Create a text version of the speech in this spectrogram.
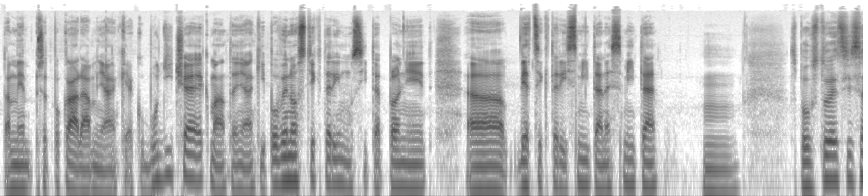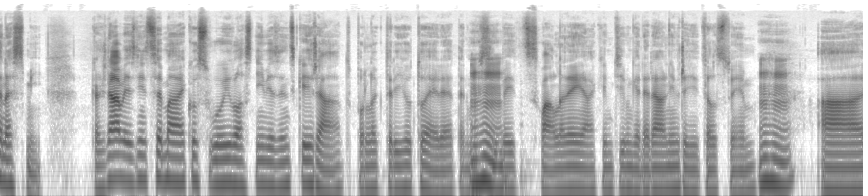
tam je, předpokládám, nějaký jako budíček, máte nějaké povinnosti, které musíte plnit, uh, věci, které smíte, nesmíte? Hmm. Spoustu věcí se nesmí. Každá věznice má jako svůj vlastní vězeňský řád, podle kterého to jede. Ten musí mm-hmm. být schválený nějakým tím generálním ředitelstvím. Mm-hmm. A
